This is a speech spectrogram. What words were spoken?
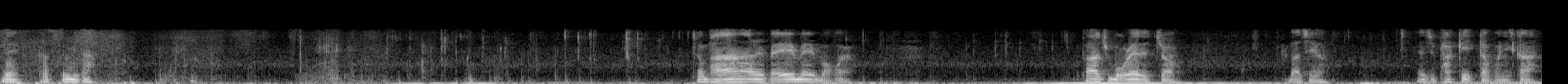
네, 깠습니다. 전 바나나를 매일매일 먹어요. 바나나 좀 오래됐죠? 맞아요. 요즘 밖에 있다 보니까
